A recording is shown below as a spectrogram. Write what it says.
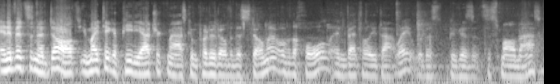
and if it's an adult, you might take a pediatric mask and put it over the stoma, over the hole, and ventilate that way this, because it's a small mask.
